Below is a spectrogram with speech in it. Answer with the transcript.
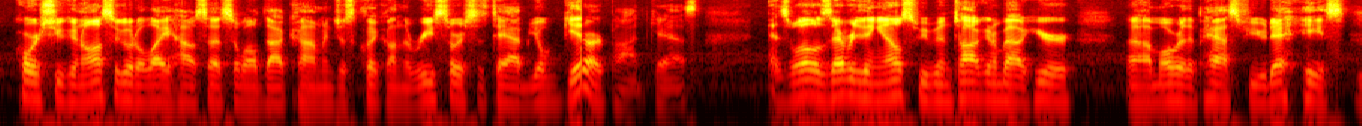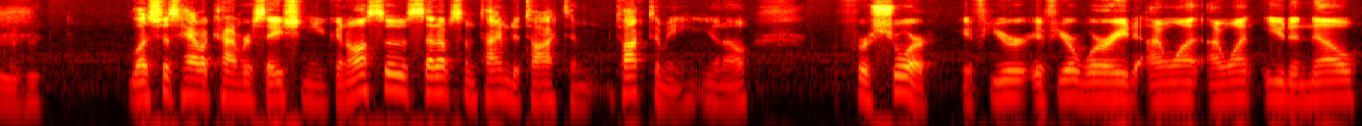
Of course, you can also go to lighthousesol.com and just click on the resources tab. You'll get our podcast as well as everything else we've been talking about here um, over the past few days. Let's just have a conversation. You can also set up some time to talk to talk to me. You know, for sure. If you're if you're worried, I want I want you to know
